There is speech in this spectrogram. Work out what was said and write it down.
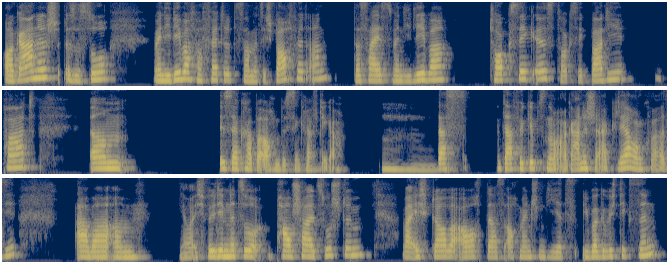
Organisch ist es so, wenn die Leber verfettet, sammelt sich Bauchfett an. Das heißt, wenn die Leber toxic ist, Toxic Body Part, ähm, ist der Körper auch ein bisschen kräftiger. Mhm. Das, dafür gibt es eine organische Erklärung quasi. Aber ähm, ja, ich will dem nicht so pauschal zustimmen, weil ich glaube auch, dass auch Menschen, die jetzt übergewichtig sind,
